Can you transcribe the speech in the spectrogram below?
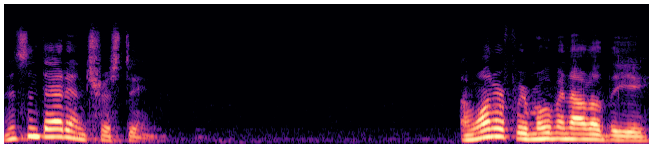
Isn't that interesting? I wonder if we're moving out of the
